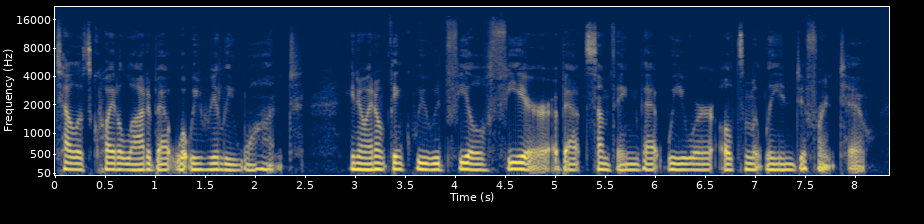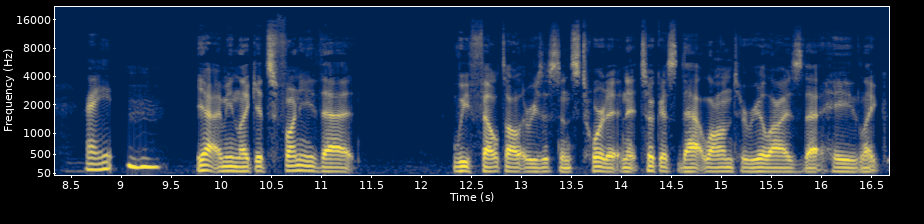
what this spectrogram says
tell us quite a lot about what we really want. You know, I don't think we would feel fear about something that we were ultimately indifferent to, right? Mm-hmm. Yeah, I mean, like it's funny that we felt all the resistance toward it, and it took us that long to realize that hey, like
